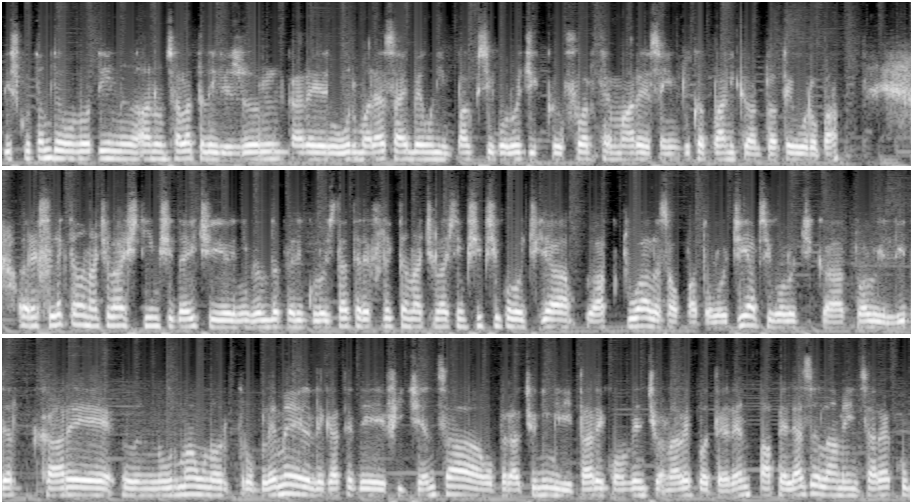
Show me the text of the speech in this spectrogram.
discutăm de un ordin anunțat la televizor care urmărea să aibă un impact psihologic foarte mare, să inducă panică în toată Europa reflectă în același timp și de aici nivelul de periculozitate, reflectă în același timp și psihologia actuală sau patologia psihologică a actualului lider, care în urma unor probleme legate de eficiența operațiunii militare convenționale pe teren, apelează la amenințarea cu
